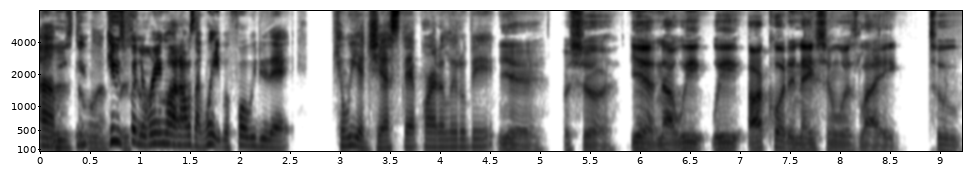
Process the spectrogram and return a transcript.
um, was doing- he was putting the ring on. I was like, wait, before we do that, can we adjust that part a little bit? yeah, for sure. Yeah, no, we we our coordination was like to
